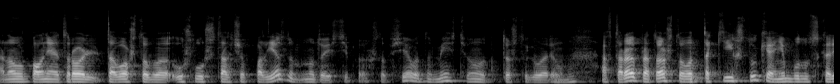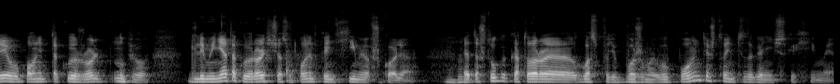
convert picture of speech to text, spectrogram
оно выполняет роль того, чтобы уж лучше так, что по подъездам, ну, то есть, типа, чтобы все в одном месте, ну, то, что ты говорил. Uh-huh. А второе про то, что вот такие штуки, они будут скорее выполнять такую роль, ну, типа, для меня такую роль сейчас выполняет какая-нибудь химия в школе. Uh-huh. Это штука, которая, господи, боже мой, вы помните что-нибудь из органической химии?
